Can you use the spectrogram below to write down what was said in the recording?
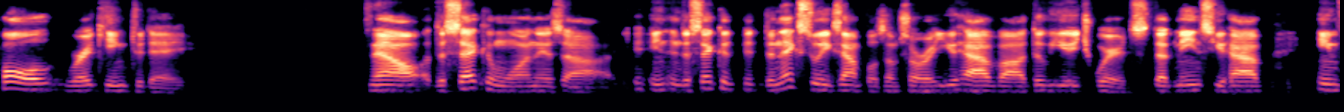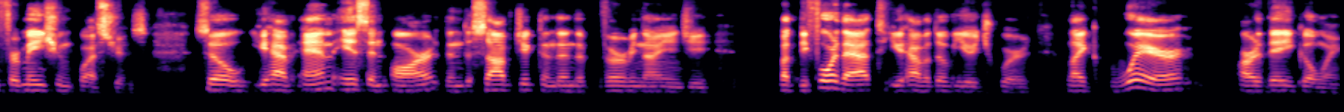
Paul working today? Now, the second one is, uh, in, in the second, the next two examples, I'm sorry, you have uh, WH words. That means you have information questions. So you have am, is, and are, then the subject, and then the verb in ing. But before that, you have a WH word, like where are they going?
